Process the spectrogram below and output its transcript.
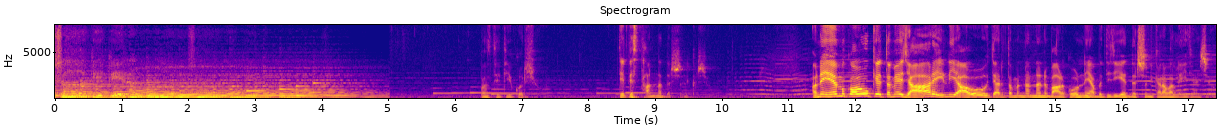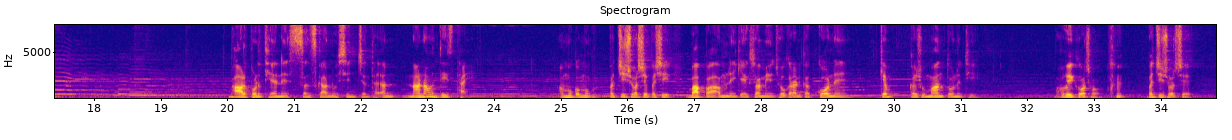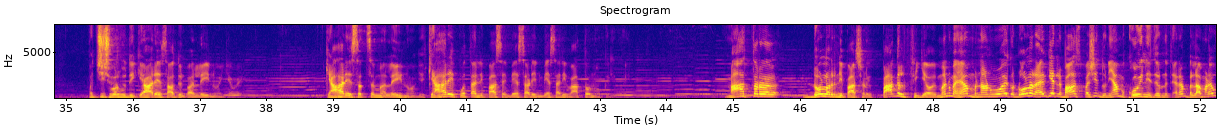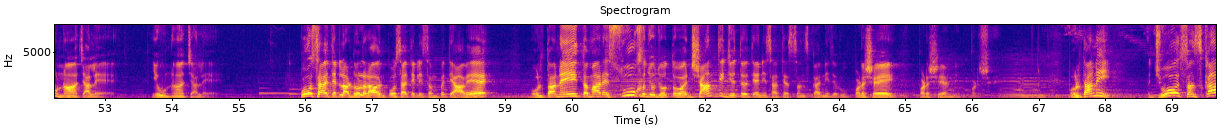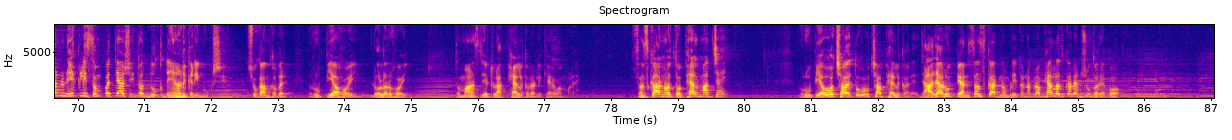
પણ કરશો તે તે સ્થાનના દર્શન કરશો અને એમ કહો કે તમે જ્યારે ઇન્ડિયા આવો, ત્યારે તમે નાના નાના બાળકોને આ બધી જગ્યાએ દર્શન કરાવવા લઈ જાય છો બાળપણથી એને સંસ્કારનું સિંચન થાય. અને નાના હોય જ થાય. અમુક અમુક પચીસ વર્ષે પછી બાપા અમને કહે સ્વામી, છોકરાને કહે, કોને? કેમ? કશું માનતો નથી. હવે કહો છો? પચીસ વર્ષે. પચીસ વર્ષ સુધી ક્યારે સાધુ પાસે લઈ ન કહેવાય ક્યારે સત્સંગમાં લઈ ન ગયા? ક્યારે પોતાની પાસે બેસાડીને બે સારી વાતો ન કરી હોય? માત્ર ડોલરની પાછળ પાગલ થઈ ગયા હોય. મનમાં એમ મનાણું હોય કે ડોલર આવી ગયા એટલે બસ પછી દુનિયામાં કોઈની જરૂર નથી. અરે ભલામણ એવું ન ચાલે. એવું ન ચાલે. પોસાય તેટલા ડોલર આવે ને પોસાય તેટલી સંપત્તિ આવે. ભૂલતા નહીં, તમારે સુખ જો જોતો હોય શાંતિ જોતો હોય, તેની સાથે સંસ્કારની જરૂર પડશે પડશે અને પડશે. ભૂલતા નહીં, જો સંસ્કારની એકલી સંપત્તિ આવશે તો દુઃખ દહેણ કરી મૂકશે. શું કામ ખબર? રૂપિયા હોય, ડોલર હોય, તો માણસ જેટલા ફેલ કરો એટલે કહેવા મળે. સંસ્કારનો તો ફેલમાં જ જાય. રૂપિયા ઓછા હોય તો ઓછા ફેલ કરે. જાજા રૂપિયા સંસ્કાર ન મળે તો નકરા ફેલ જ કરે ને શું કરે, કહો?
